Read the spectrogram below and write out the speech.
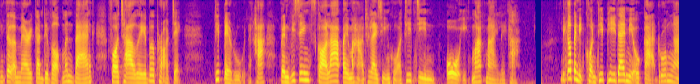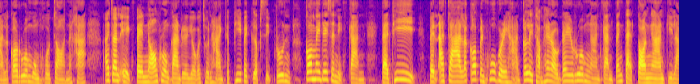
Inter American Development Bank for Child Labor Project ที่เปรูนะคะ เป็น Visiting Scholar ไปมหาวิทยาลัยชิงหัวที่จีนโออีกมากมายเลยค่ะนี่ก็เป็นอีกคนที่พี่ได้มีโอกาสร่วมงานแล้วก็ร่วมวงโคจรนะคะ อาจารย์เอกเป็นน้องโครงการเรือเยาวชนห่างจากพี่ไปเกือบสิบรุ่น ก็ไม่ได้สนิทกัน แต่ที่เป็นอาจารย์แล้วก็เป็นผู้บริหารก็เลยทำให้เราได้ร่วมงานกัน ตั้งแต่ตอนงานกีฬา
